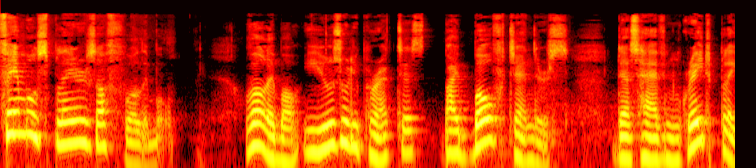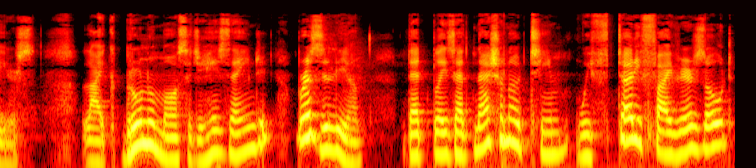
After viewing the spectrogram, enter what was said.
Famous players of volleyball. Volleyball usually practiced by both genders, thus having great players like Bruno Mossa de Rezende, Brazilian, that plays at national team with 35 years old,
